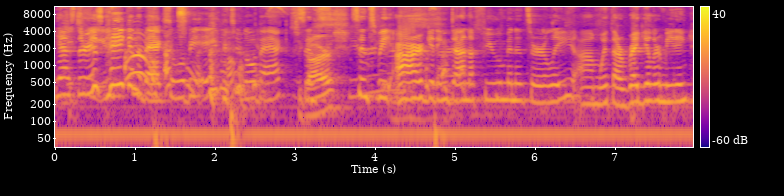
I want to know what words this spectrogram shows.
Yes, there is cake in the bag, so we'll be able to go back. since- Cigars? Since we are getting done a few minutes early um, with our regular meeting.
